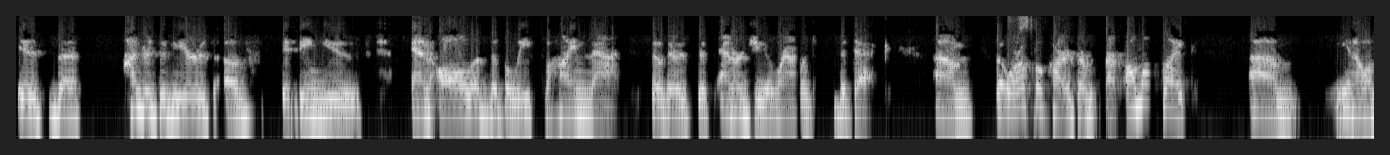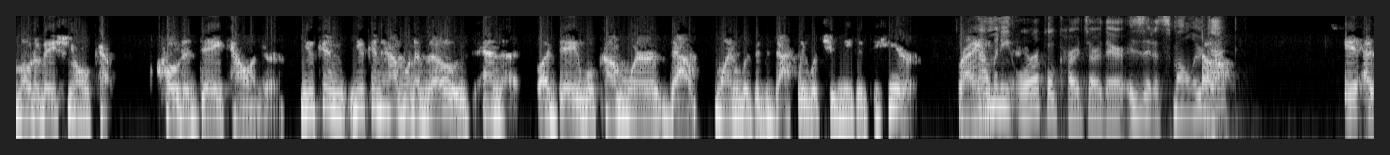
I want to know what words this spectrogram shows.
is the hundreds of years of it being used and all of the belief behind that. So there's this energy around the deck. Um, the oracle cards are, are almost like, um, you know, a motivational ca- quote a day calendar. You can you can have one of those, and a day will come where that one was exactly what you needed to hear. Right? How many oracle cards are there? Is it a smaller deck? It, uh,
